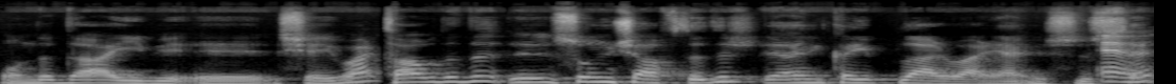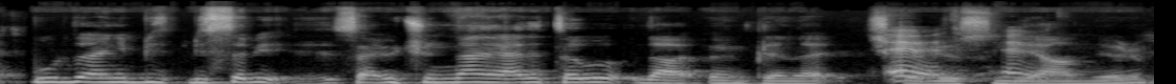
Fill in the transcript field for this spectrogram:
onda daha iyi bir e, şey var. Tav'da da e, son 3 haftadır yani kayıplar var yani üst üste. Evet. Burada hani biz, biz tabii sen üçünden herhalde Tav'ı daha ön plana çıkarıyorsun Evet, diye evet. anlıyorum.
